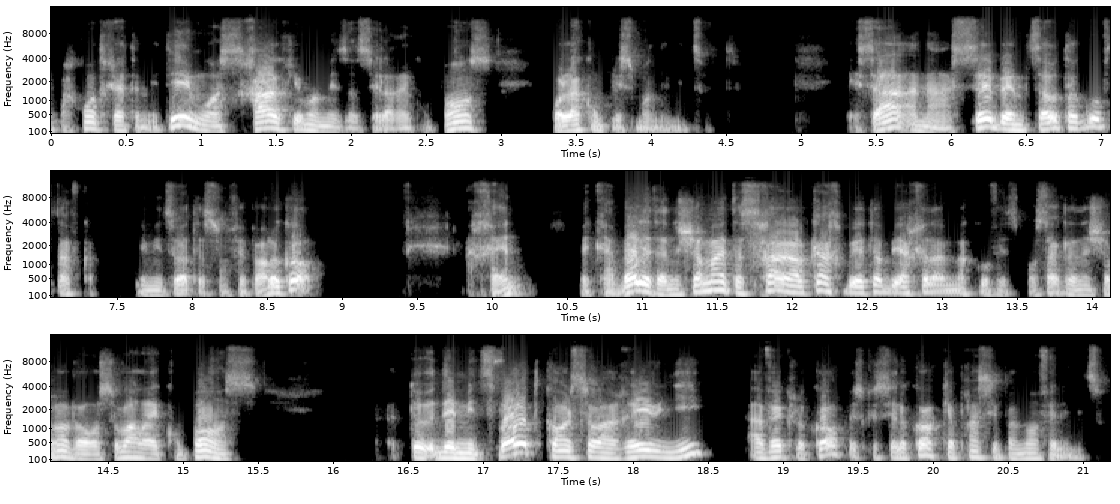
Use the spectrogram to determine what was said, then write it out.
par contre, c'est la récompense pour l'accomplissement des mitzvot. Et ça, les mitzvot, elles sont faites par le corps. C'est pour ça que la neshama va recevoir la récompense des mitzvot quand elle sera réunie avec le corps, puisque c'est le corps qui a principalement fait les mitzvot.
